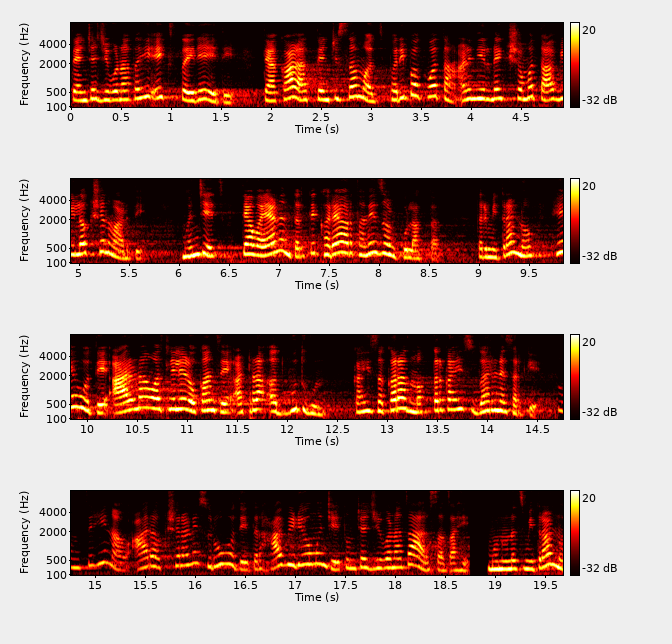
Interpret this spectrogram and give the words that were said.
त्यांच्या जीवनातही एक स्थैर्य येते. त्या काळात त्यांची समज परिपक्वता आणि निर्णय क्षमता विलक्षण वाढते. म्हणजेच त्या वयानंतर ते खऱ्या अर्थाने झळकू लागतात. तर मित्रांनो हे होते आरणाव असलेल्या लोकांचे अठरा अद्भुत गुण. काही सकारात्मक तर काही सुधारण्यासारखे. तुमचेही नाव आर अक्षराने सुरू होते तर हा व्हिडिओ म्हणजे तुमच्या जीवनाचा आरसाच आहे. म्हणूनच मित्रांनो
